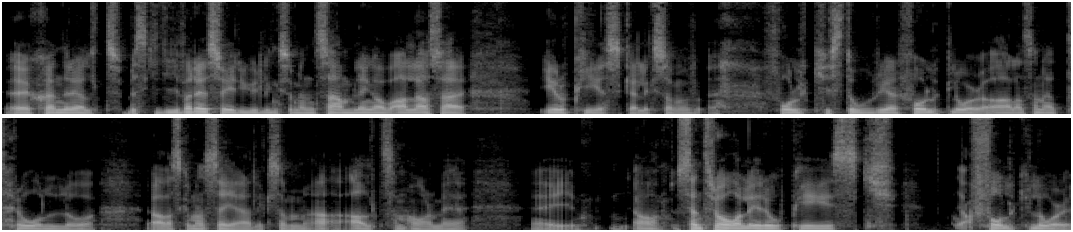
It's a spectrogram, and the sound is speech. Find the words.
eh, generellt beskriva det så är det ju liksom en samling av alla så här europeiska liksom, folkhistorier, folklore och alla sådana här troll och ja, vad ska man säga, liksom, allt som har med eh, ja, centraleuropeisk ja, folklore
